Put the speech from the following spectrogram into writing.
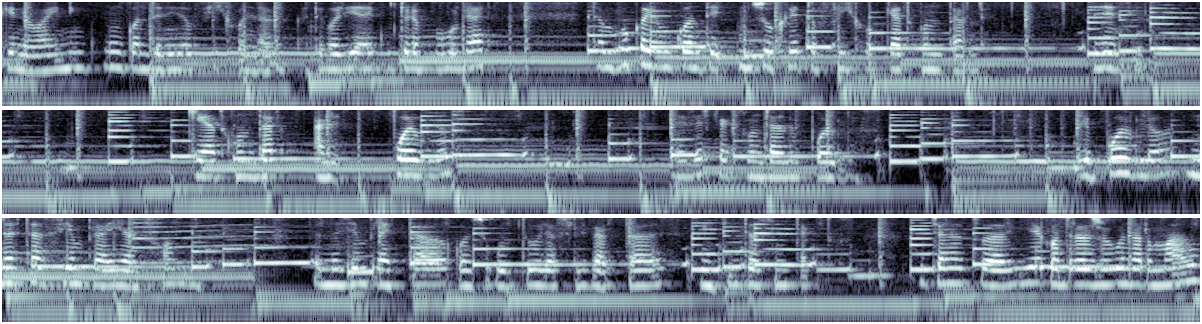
que no hay ningún contenido fijo en la categoría de cultura popular, tampoco hay un, sujeto fijo que adjuntarle. Es decir, que adjuntar al pueblos, es decir, que adjuntar a los pueblos. El pueblo no está siempre ahí al fondo donde siempre ha estado con su cultura, sus libertades e instintos intactos, luchando todavía contra el yugo armado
